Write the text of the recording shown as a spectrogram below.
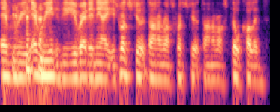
Every every interview you read in the eighties, Rod Stewart, Diana Ross, Rod Stewart, Diana Ross, Phil Collins,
